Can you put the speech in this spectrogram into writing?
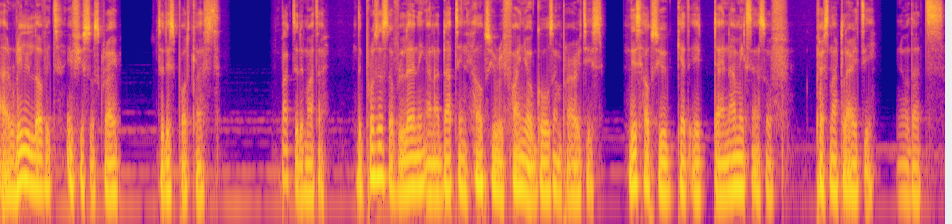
I really love it if you subscribe to this podcast. Back to the matter. The process of learning and adapting helps you refine your goals and priorities. This helps you get a dynamic sense of personal clarity you know, that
